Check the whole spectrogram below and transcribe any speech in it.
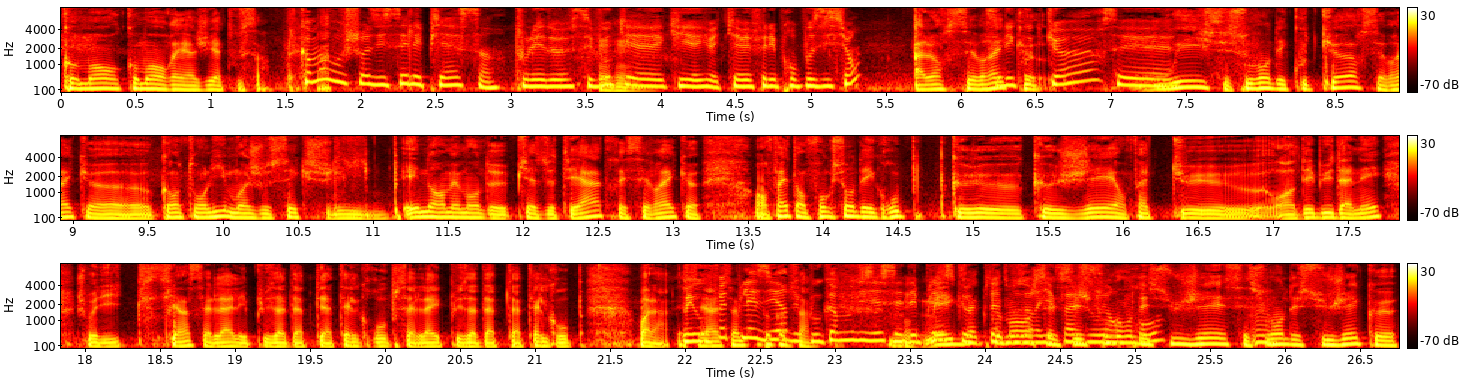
comment comment on réagit à tout ça? Comment vous choisissez les pièces, tous les deux? C'est vous qui, qui, qui avez fait les propositions? Alors c'est vrai des que coups de cœur C'est Oui, c'est souvent des coups de cœur. C'est vrai que quand on lit, moi je sais que je lis énormément de pièces de théâtre et c'est vrai que en fait en fonction des groupes que que j'ai en fait tu- en début d'année, je me dis tiens celle-là elle est plus adaptée à tel groupe, celle-là est plus adaptée à tel groupe. Voilà. Mais vous faites plaisir, du coup. Comme vous disiez, c'est des pièces que peut-être vous c'est pas joué en souvent des pro. sujets, c'est souvent des sujets que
